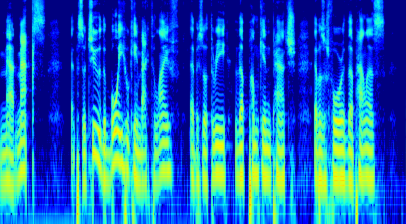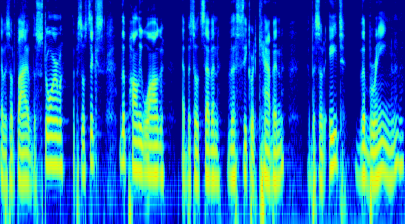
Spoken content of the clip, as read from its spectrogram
Mad Max. Episode 2 The Boy Who Came Back to Life. Episode 3 The Pumpkin Patch. Episode 4 The Palace. Episode 5 The Storm. Episode 6 The Pollywog. Episode 7 The Secret Cabin. Episode 8 the Brain,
